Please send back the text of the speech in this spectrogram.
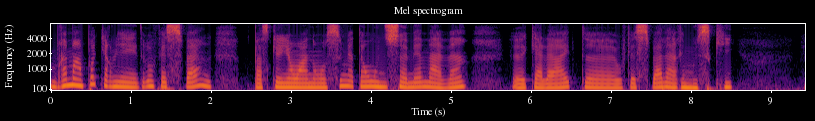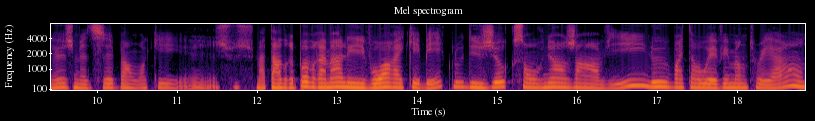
vraiment pas qu'il reviendrait au festival. Parce qu'ils ont annoncé, mettons, une semaine avant euh, qu'elle allait être euh, au festival à Rimouski. Là, je me disais, bon, OK, euh, je, je m'attendrais pas vraiment à les voir à Québec. Là. Déjà qui sont venus en janvier. Là, ils vont être au Heavy Montreal.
